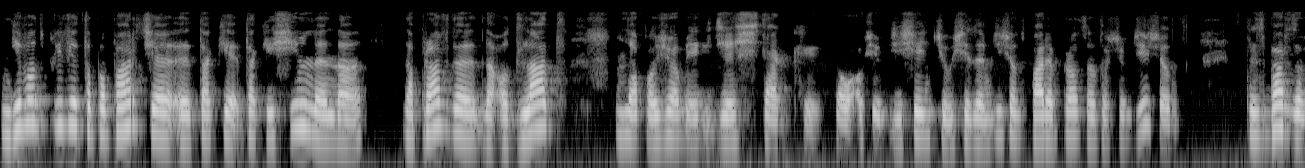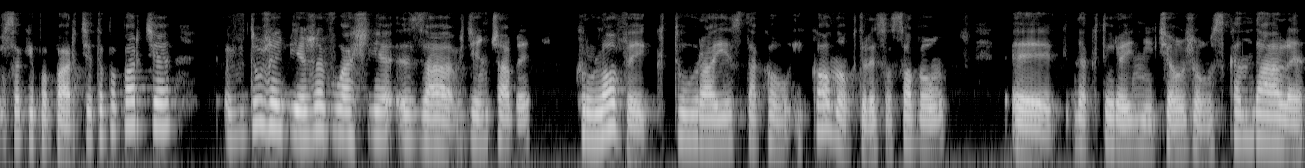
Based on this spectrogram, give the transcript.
Niewątpliwie to poparcie y, takie, takie silne na naprawdę na od lat na poziomie gdzieś tak około 80, 70 parę procent, 80, to jest bardzo wysokie poparcie. To poparcie w dużej mierze właśnie zawdzięczamy królowej, która jest taką ikoną, która jest osobą, e, na której nie ciążą skandale,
